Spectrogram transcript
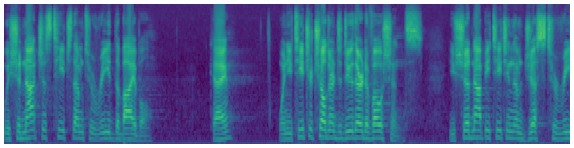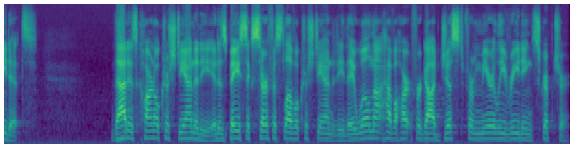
we should not just teach them to read the Bible. Okay? When you teach your children to do their devotions, you should not be teaching them just to read it. That is carnal Christianity. It is basic surface level Christianity. They will not have a heart for God just from merely reading Scripture.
